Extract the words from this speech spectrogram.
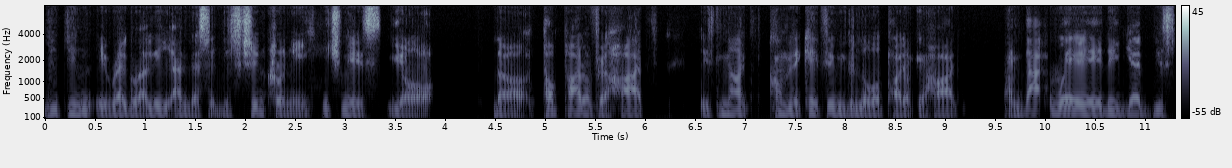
beating irregularly and there's a dyssynchrony, which means your the top part of your heart is not communicating with the lower part of your heart. And that way they get this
